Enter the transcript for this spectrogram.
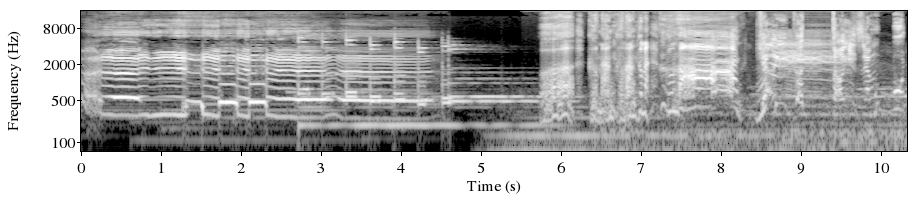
하나님 어, 그만 그만 그만 그만. 야 이거 더 이상 못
